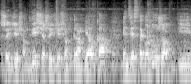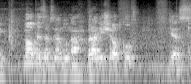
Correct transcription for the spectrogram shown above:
60, 260 gram białka, więc jest tego dużo i no też ze względu na branie środków, jest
